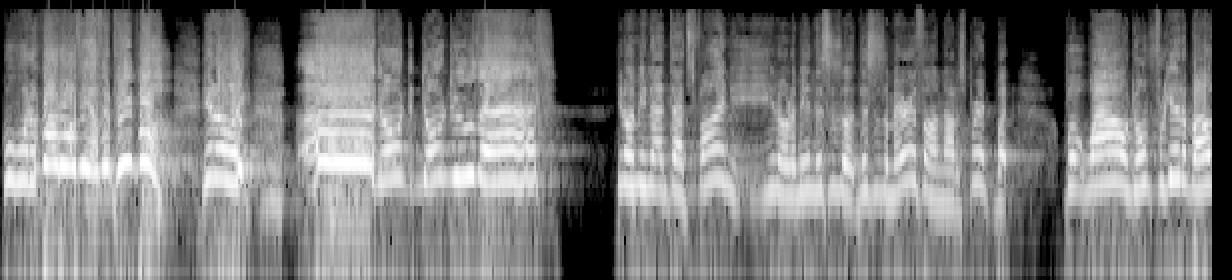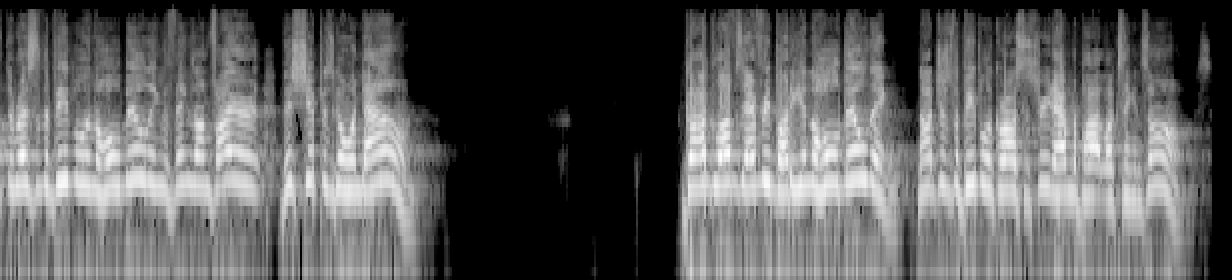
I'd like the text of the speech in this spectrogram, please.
Well, what about all the other people? You know, like, ah, don't, don't do that. You know, I mean, that, that's fine. You know what I mean? This is a, this is a marathon, not a sprint, but, but wow, don't forget about the rest of the people in the whole building. The thing's on fire. This ship is going down. God loves everybody in the whole building, not just the people across the street having a potluck singing songs.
